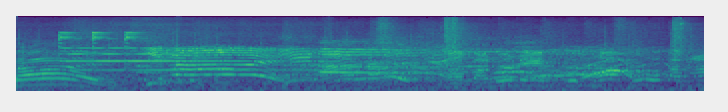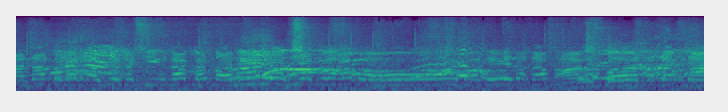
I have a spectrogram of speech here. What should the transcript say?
เลยยิงเลยอ่าฝั่งนู้นเองคุณพ่อครูกับอานัทนะครับช่วยกันยิงครับ แล้วตอนนี้ยอดเยี่ยมเลยครับโอ้ยตอนนี้นะครับทางเฟิร์สนะครับน่า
